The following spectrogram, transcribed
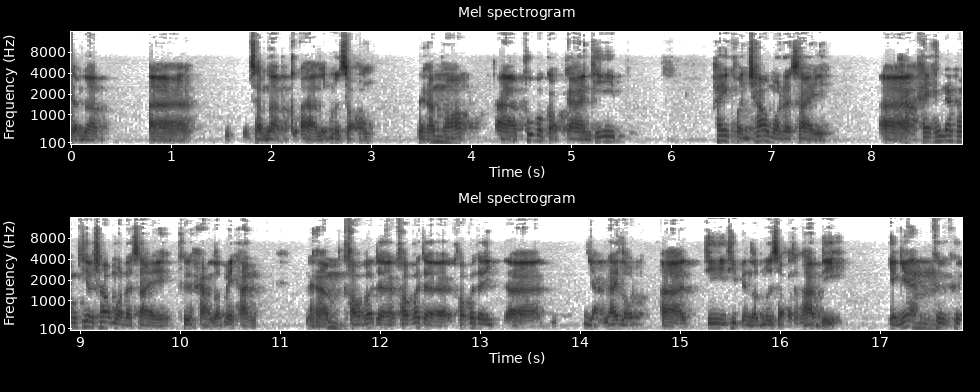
สำหรับอ่าสำหรับอ่ารถมือสองนะครับ เพราะอ่าผู้ประกอบการที่ให้คนเช่ามอเตอร์ไซค์อ่าให้ให้นักท่องเที่ยวเช่ามอเตอร์ไซค์คือหารถไม่ทัน นะครับเขาก็จะเขาก็จะเขาก็จะอยากได้รถที่ที่เป็นรถมือสองสภาพดี อย่างเงี้ยคือคือ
